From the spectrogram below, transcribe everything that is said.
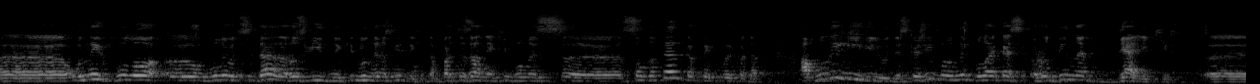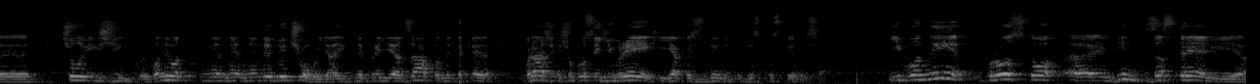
Е, у них було, е, були оці да, розвідники, ну не розвідники, там партизани, які були з е, Солдатенка в тих виходах, а були ліві люди. Скажімо, у них була якась родина бяліків, чоловік з жінкою. Вони от не, не, не, не до чого, я їх не прив'язав, вони таке враження, що просто євреї, які якось з ними туди спустилися. І вони просто він застрелює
